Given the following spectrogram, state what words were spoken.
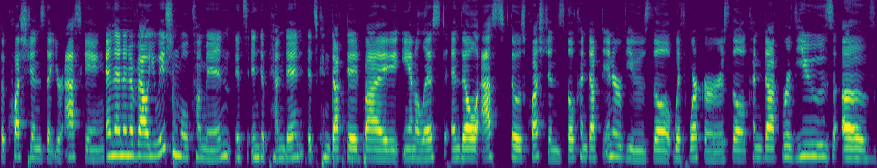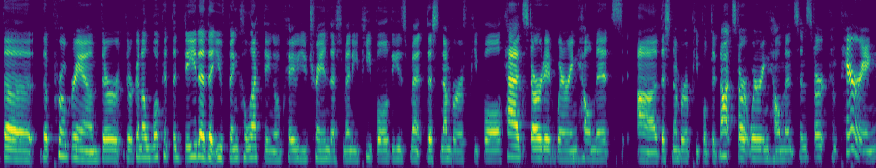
the questions that you're asking. And then an evaluation will come in. It's independent, it's conducted by analysts, and they'll ask those questions. They'll conduct interviews they'll with workers, they'll conduct reviews of the the the program they're they're going to look at the data that you've been collecting. Okay you trained this many people these met this number of people had started wearing helmets uh, this number of people did not start wearing helmets and start comparing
